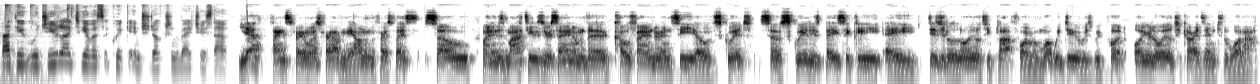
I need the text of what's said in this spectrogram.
Matthew, would you like to give us a quick introduction about yourself? Yeah, thanks very much for having me on in the first place. So, my name is Matthew, as you were saying. I'm the co founder and CEO of Squid. So, Squid is basically a digital loyalty platform. And what we do is we put all your loyalty cards into the one app.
